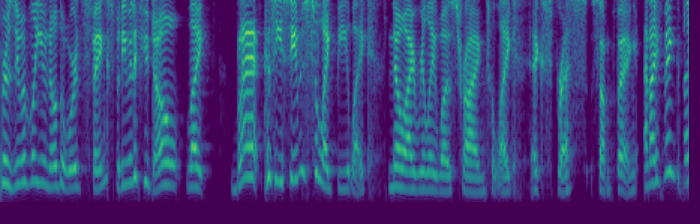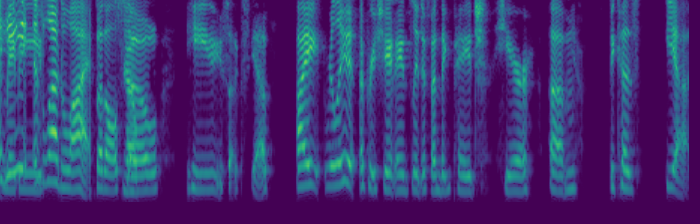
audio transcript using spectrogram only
presumably you know the word sphinx, but even if you don't, like blah because he seems to like be like no i really was trying to like express something and i think But maybe he is allowed to lie. but also he sucks. Yeah, I really appreciate Ainsley defending Paige here, um, because yeah,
